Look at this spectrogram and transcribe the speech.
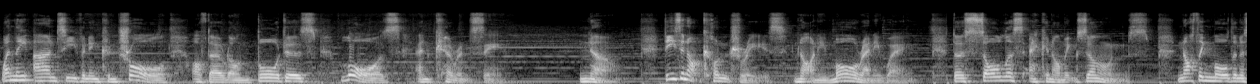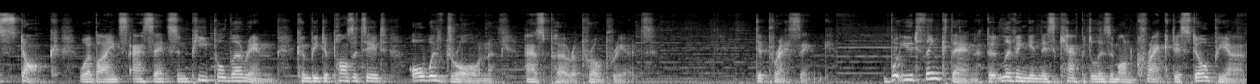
when they aren't even in control of their own borders, laws, and currency. No, these are not countries, not anymore anyway. They're soulless economic zones, nothing more than a stock whereby its assets and people therein can be deposited or withdrawn as per appropriate. Depressing. But you'd think then that living in this capitalism on crack dystopia,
